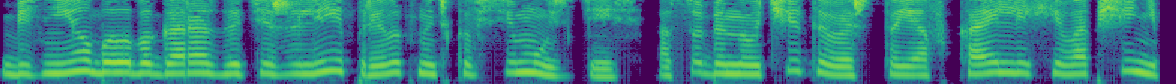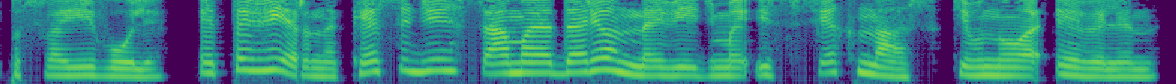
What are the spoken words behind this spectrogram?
Без нее было бы гораздо тяжелее привыкнуть ко всему здесь, особенно учитывая, что я в Кайлихе вообще не по своей воле. «Это верно, Кэссиди – самая одаренная ведьма из всех нас», – кивнула Эвелин.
